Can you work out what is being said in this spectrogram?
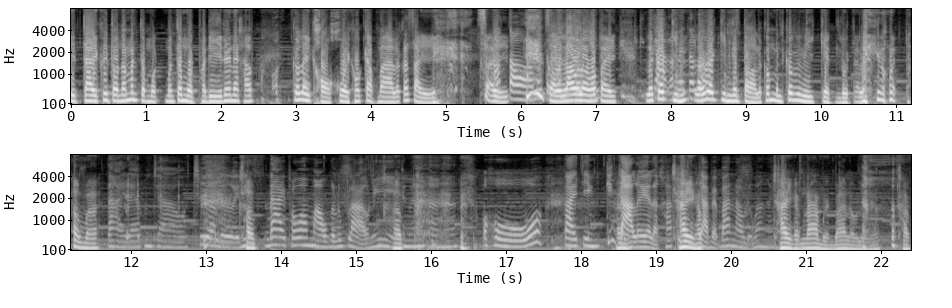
ติดใจคือตอนนั้นมันจะหมดมันจะหมดพอดีด้วยนะครับ ก็เลยขอขวดเขากลับมาแล้วก็ใส่ใส่เอาต่อแล้วตกลงใส่เหล้าเราเข้าไปนแล้วก็กินาแล้วไปตก็อดกินกันต่อแล้วก็มันก็ไม่มีเกล็ดหลุดอะไรตามมาตายแล้วคุณเจ้า เชื่อเลยครันี่บได้เพราะว่าเมากันหรือเปล่านี่ครับใช่ไหมอ่าฮะโอ้โห ตายจริงกิ้งก่าเลยเหรอครับใช่ครับกิ้งก่าแบบบ้านเราหรือว่าไงใช่ครับหน้าเหมือนบ้านเราเลยครับครับ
